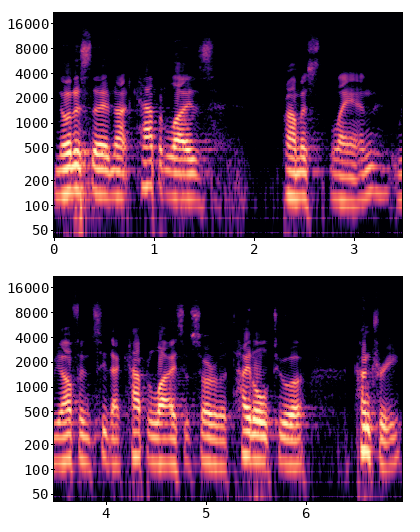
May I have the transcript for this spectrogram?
Notice that I have not capitalized promised land. We often see that capitalized as sort of a title to a country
